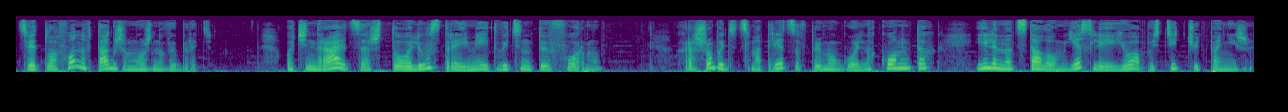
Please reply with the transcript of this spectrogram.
Цвет плафонов также можно выбрать. Очень нравится, что люстра имеет вытянутую форму хорошо будет смотреться в прямоугольных комнатах или над столом, если ее опустить чуть пониже.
